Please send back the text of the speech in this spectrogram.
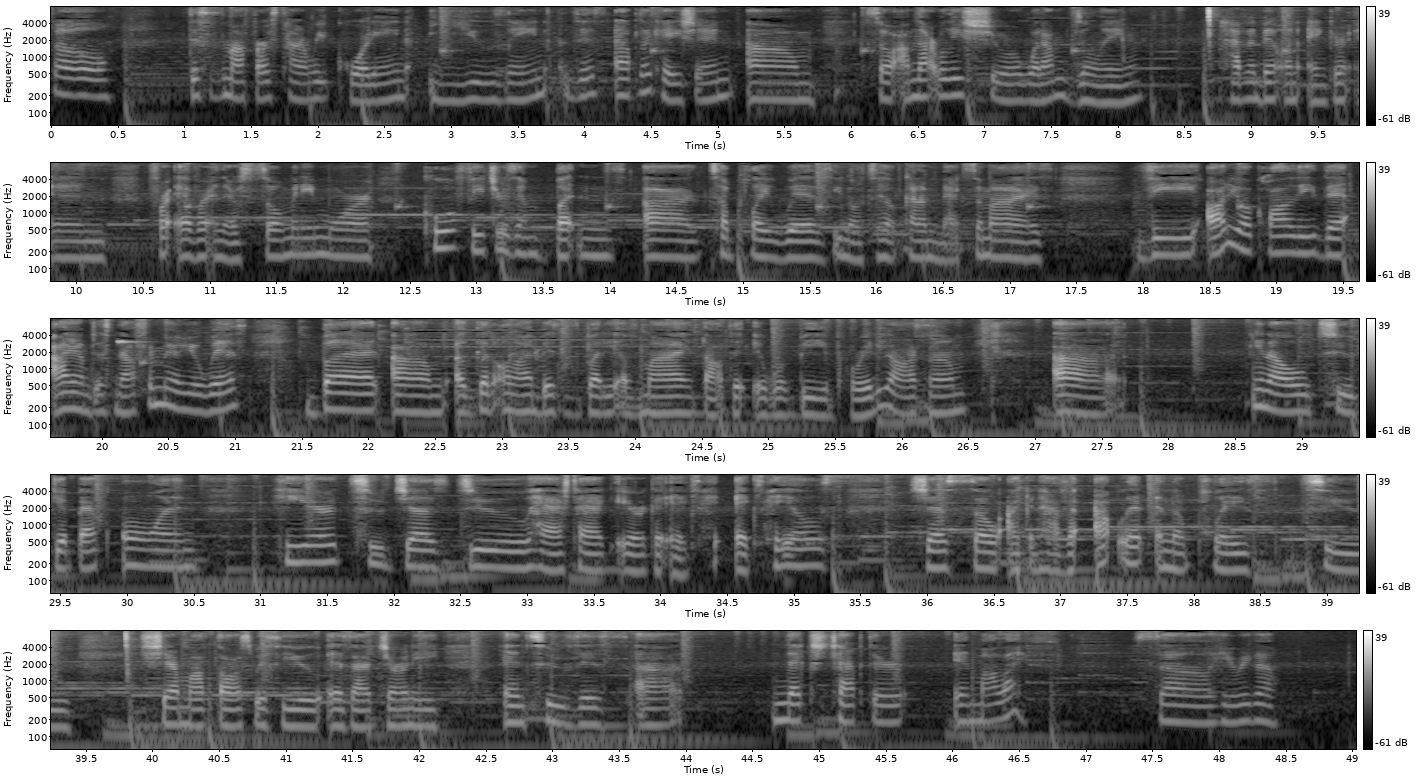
So, this is my first time recording using this application. Um, so, I'm not really sure what I'm doing. Haven't been on Anchor in forever, and there's so many more cool features and buttons uh, to play with, you know, to help kind of maximize the audio quality that I am just not familiar with. But um, a good online business buddy of mine thought that it would be pretty awesome, uh, you know, to get back on here to just do hashtag Erica exhales, just so I can have an outlet and a place to share my thoughts with you as I journey into this uh, next chapter in my life. So here we go.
